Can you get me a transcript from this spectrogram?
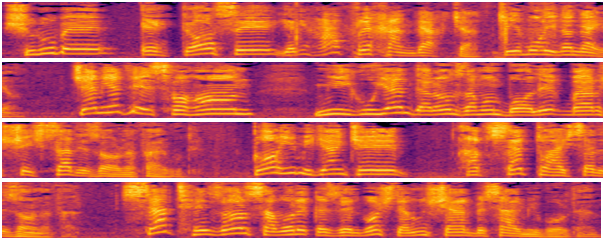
شروع به احداث یعنی حفر خندق کرد. که یه موقع اینا نیان. جمعیت اصفهان می‌گویند در آن زمان بالغ بر 600 هزار نفر بوده. گاهی میگن که 700 تا 800 هزار نفر. 100 هزار سوار قزلباش در اون شهر به سر می بردن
